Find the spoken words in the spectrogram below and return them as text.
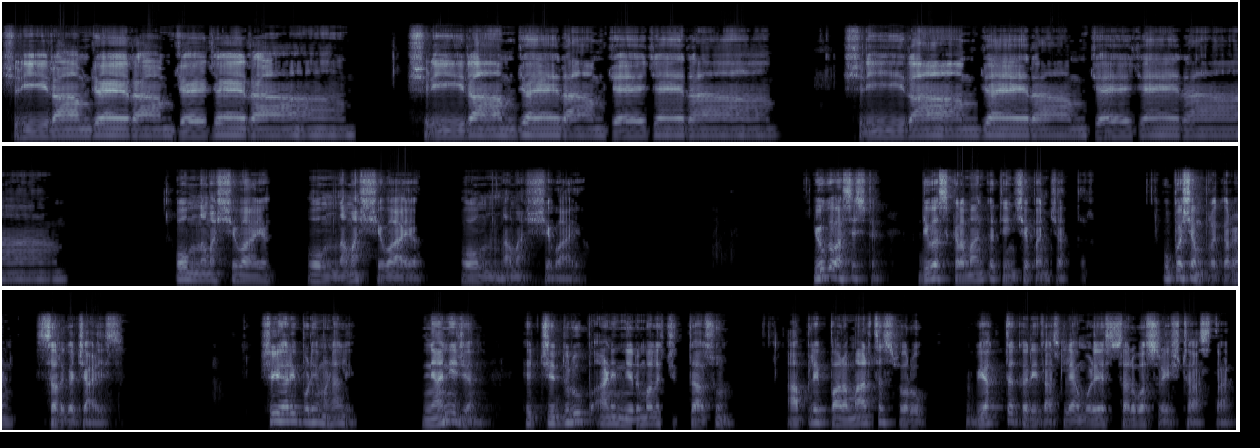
श्रीराम जय राम जय जय राम। श्रीराम जय राम जय जय राम। श्रीराम जय राम जय जय राम। ओम नमः शिवाय ओम नमः शिवाय ओम नमः शिवाय। योग वासिष्ठ दिवस क्रमांक तीनशे पंच्याहत्तर। उपशम प्रकरण सर्ग चाळीस। श्रीहरी पुढे म्हणाले ज्ञानीजन हे चिद्रूप आणि निर्मल चित्त असून आपले परमार्थ स्वरूप व्यक्त करीत असल्यामुळे सर्वश्रेष्ठ असतात.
